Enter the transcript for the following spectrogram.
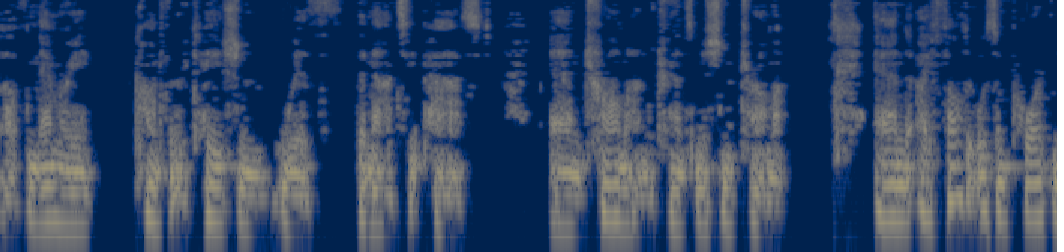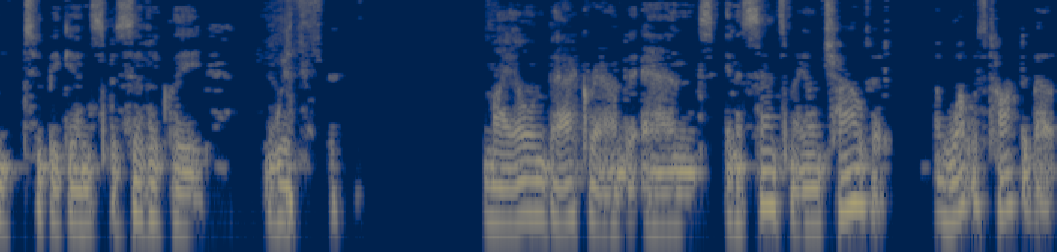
of memory, confrontation with the Nazi past, and trauma and the transmission of trauma. And I felt it was important to begin specifically with my own background and, in a sense, my own childhood what was talked about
